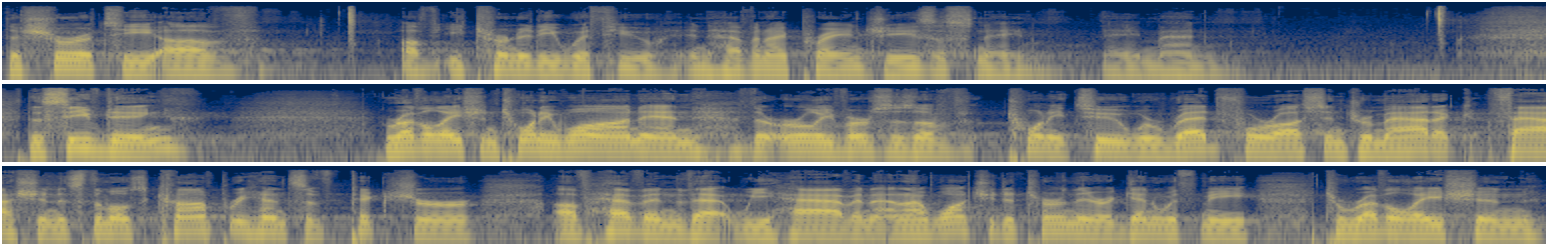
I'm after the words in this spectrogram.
the surety of, of eternity with you in heaven. I pray in Jesus' name. Amen. This evening, Revelation 21 and the early verses of 22 were read for us in dramatic fashion. It's the most comprehensive picture of heaven that we have. And, and I want you to turn there again with me to Revelation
